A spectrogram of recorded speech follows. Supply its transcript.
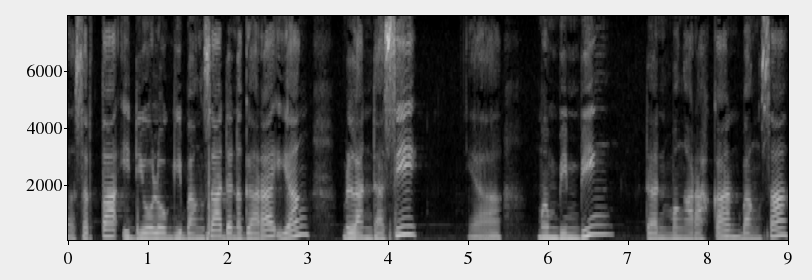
eh, serta ideologi bangsa dan negara yang melandasi ya membimbing dan mengarahkan bangsa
